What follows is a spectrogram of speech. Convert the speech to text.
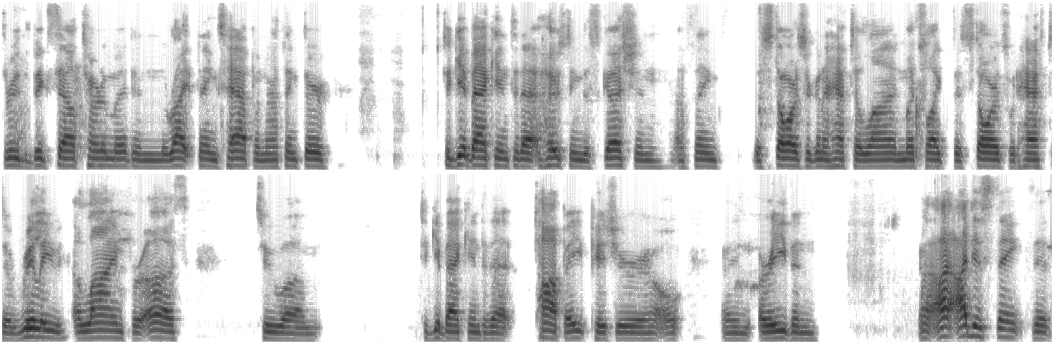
through the Big South tournament and the right things happen, I think they're to get back into that hosting discussion, I think the stars are going to have to align, much like the stars would have to really align for us to um, to get back into that top eight picture, or, and, or even. I, I just think that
